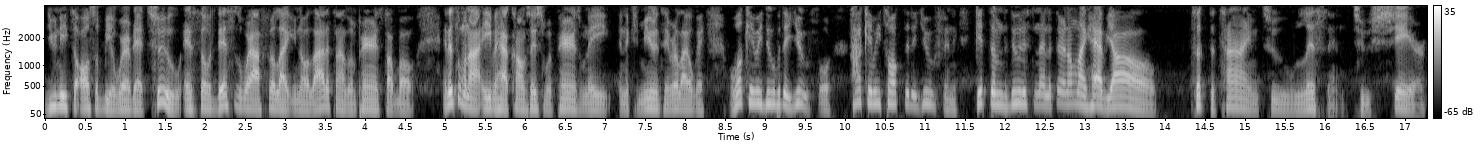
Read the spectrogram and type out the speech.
you need to also be aware of that too. And so this is where I feel like, you know, a lot of times when parents talk about, and this is when I even have conversations with parents when they in the community and we're like, okay, what can we do with the youth? Or how can we talk to the youth and get them to do this and then the third? And I'm like, have y'all took the time to listen, to share,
